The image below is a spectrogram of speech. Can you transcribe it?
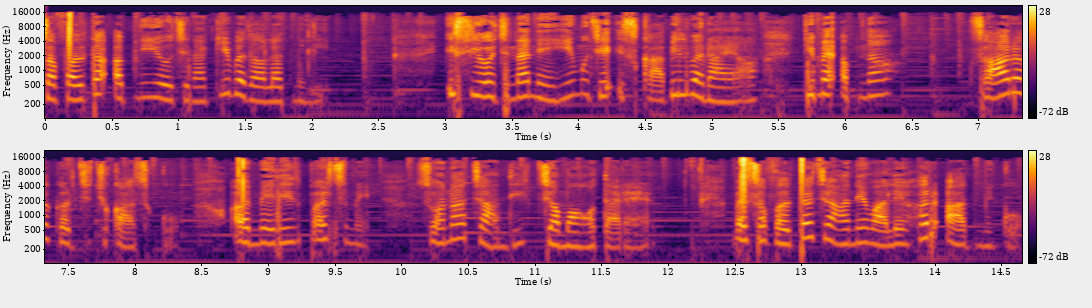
सफलता अपनी योजना की बदौलत मिली। इस योजना ने ही मुझे इस काबिल बनाया कि मैं अपना सारा कर्ज चुका सकूँ और मेरे पर्स में सोना चांदी जमा होता रहे। मैं सफलता चाहने वाले हर आदमी को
